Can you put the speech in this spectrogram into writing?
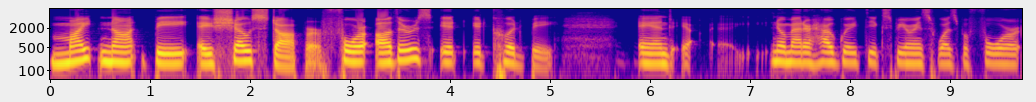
might not be a showstopper. For others, it, it could be. And uh, no matter how great the experience was before,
